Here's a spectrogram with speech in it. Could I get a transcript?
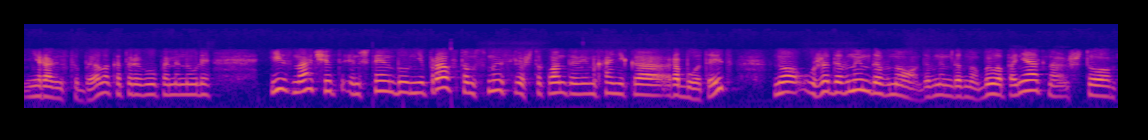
неравенства Белла, которые вы упомянули. И значит, Эйнштейн был неправ в том смысле, что квантовая механика работает, но уже давным-давно, давным-давно было понятно, что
